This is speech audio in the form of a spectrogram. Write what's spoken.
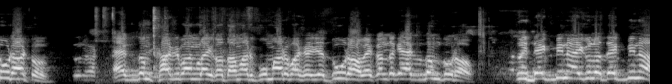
দূর হাঁটো। একদম খাস বাংলায় কথা, আমার গুমার বাসায় যে দূর হও, এখান থেকে একদম দূর হও। তুই দেখবি না, এগুলো দেখবি না?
